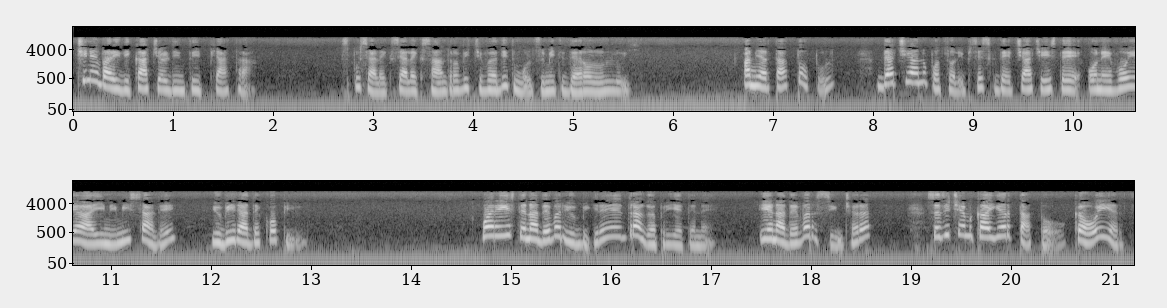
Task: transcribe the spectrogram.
Cine va ridica cel din tâi piatra?" spuse Alexei Alexandrovici, vădit mulțumit de rolul lui. Am iertat totul, de aceea nu pot să o lipsesc de ceea ce este o nevoie a inimii sale, iubirea de copil. Oare este în adevăr iubire, dragă prietene? E în adevăr sinceră? Să zicem că ai iertat-o, că o ierți.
